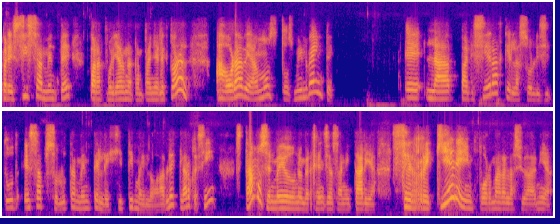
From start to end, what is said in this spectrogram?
precisamente para apoyar una campaña electoral. Ahora veamos 2020. Eh, la pareciera que la solicitud es absolutamente legítima y loable, claro que sí. Estamos en medio de una emergencia sanitaria. Se requiere informar a la ciudadanía.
